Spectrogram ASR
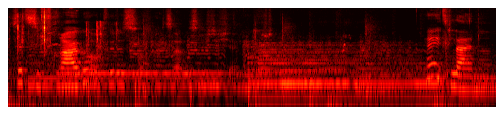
Ist jetzt die Frage, ob wir das auch jetzt alles richtig erledigt haben. Hey, Kleine.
